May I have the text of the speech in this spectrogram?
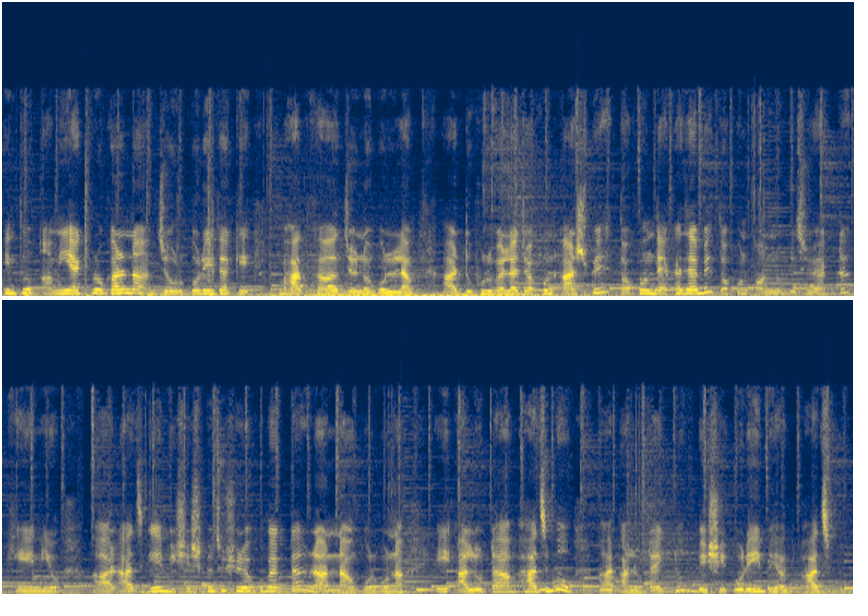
কিন্তু আমি এক প্রকার না জোর করেই তাকে ভাত খাওয়ার জন্য বললাম। আর দুপুরবেলা যখন আসবে, তখন দেখা যাবে তখন অন্য কিছু একটা খেয়ে নিও। আর আজকে বিশেষ কিছু সেরকম একটা রান্নাও করব না। এই আলুটা ভাজবো, আর আলুটা একটু বেশি করেই ভাজবো।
